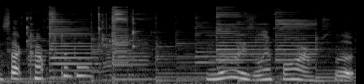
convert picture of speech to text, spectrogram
Is that comfortable? Look at these limp arms. Look.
